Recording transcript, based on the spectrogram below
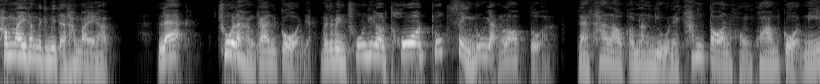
ทำไมทำไมจะมีแต่ทำไมครับ และช่วงเวลาของการโกรธเนี่ยมันจะเป็นช่วงที่เราโทษทุกสิ่งทุกอย่างรอบตัว และถ้าเรากำลังอยู่ในขั้นตอนของความโกรธนี้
